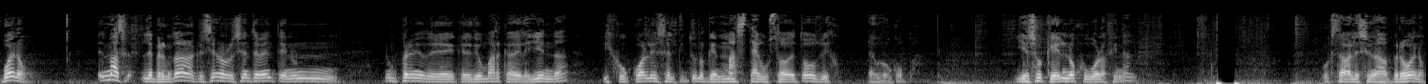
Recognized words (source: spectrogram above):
Bueno, es más, le preguntaron a Cristiano recientemente en un, un premio que le dio marca de leyenda, dijo, ¿cuál es el título que más te ha gustado de todos? Dijo, la Eurocopa. Y eso que él no jugó la final, porque estaba lesionado. Pero bueno,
